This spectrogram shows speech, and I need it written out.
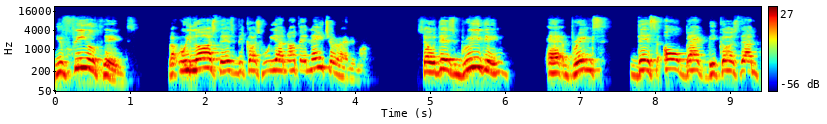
you feel things. But we lost this because we are not in nature anymore. So this breathing uh, brings this all back because then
